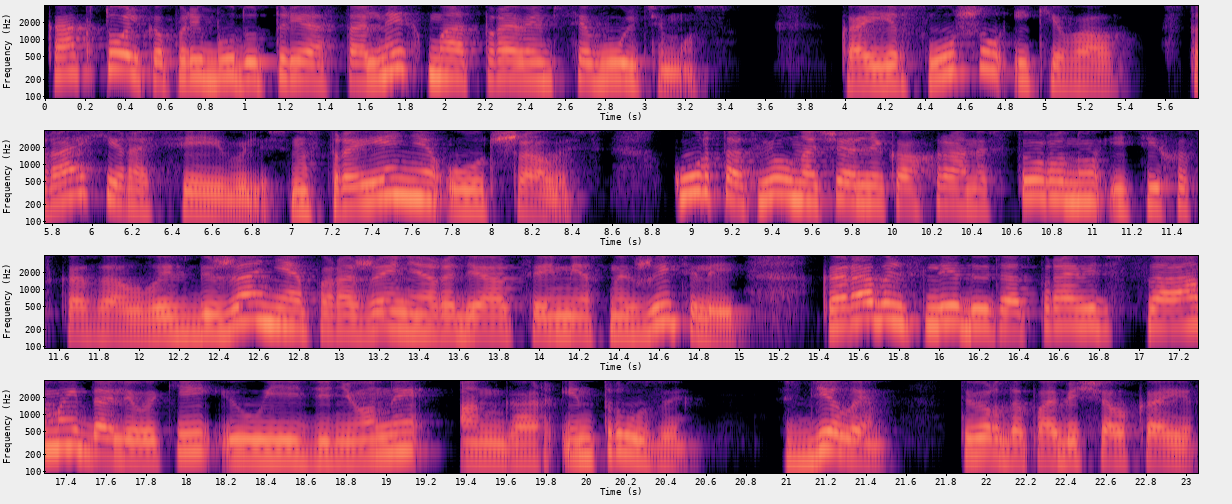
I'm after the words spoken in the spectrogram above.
Как только прибудут три остальных, мы отправимся в Ультимус. Каир слушал и кивал. Страхи рассеивались, настроение улучшалось. Курт отвел начальника охраны в сторону и тихо сказал, во избежание поражения радиации местных жителей, корабль следует отправить в самый далекий и уединенный ангар интрузы. «Сделаем», – твердо пообещал Каир.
